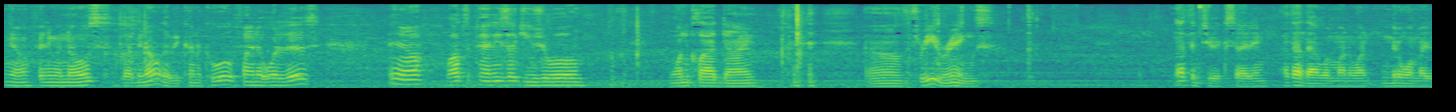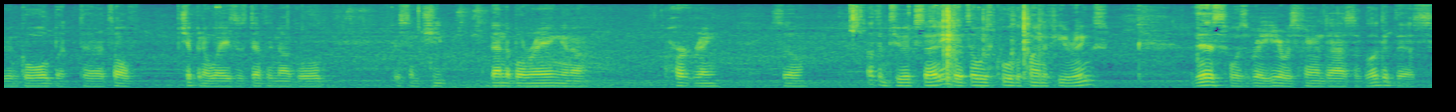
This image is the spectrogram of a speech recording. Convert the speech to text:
you know, if anyone knows, let me know. That'd be kind of cool to find out what it is. You know, lots of pennies like usual. One clad dime. uh, three rings. Nothing too exciting. I thought that one, one middle one might have been gold, but uh, it's all chipping away, so it's definitely not gold. Just some cheap bendable ring and a heart ring. So Nothing too exciting, but it's always cool to find a few rings. This was right here was fantastic. Look at this.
